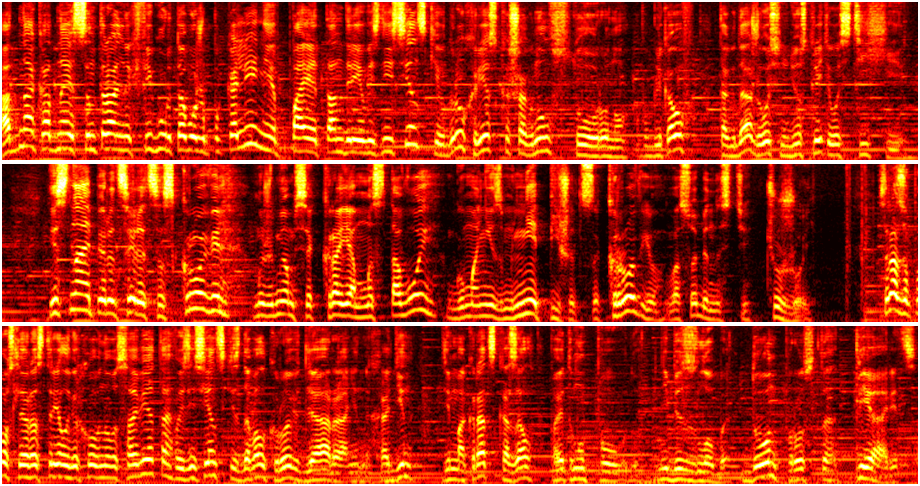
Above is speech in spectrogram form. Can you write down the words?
Однако одна из центральных фигур того же поколения, поэт Андрей Вознесенский, вдруг резко шагнул в сторону, опубликовав тогда же осенью 93-го стихи. И снайперы целятся с кровель, мы жмемся к краям мостовой, гуманизм не пишется кровью, в особенности чужой. Сразу после расстрела Верховного Совета Вознесенский сдавал кровь для раненых. Один демократ сказал по этому поводу, не без злобы, да он просто пиарится.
